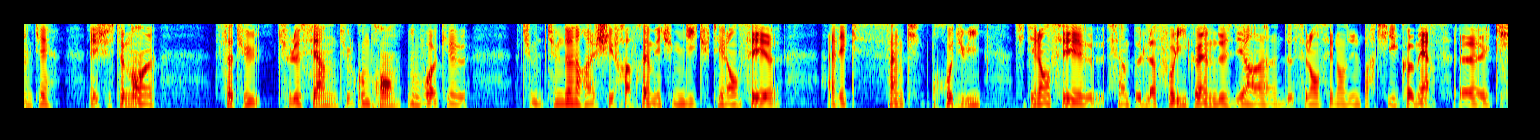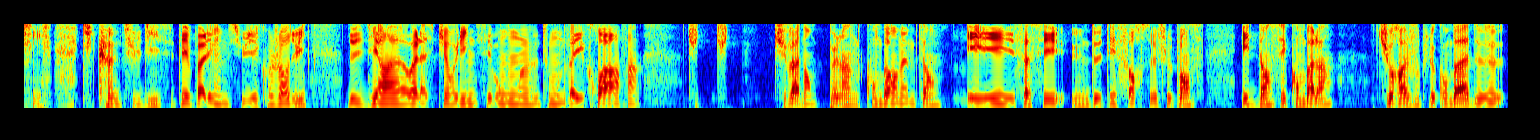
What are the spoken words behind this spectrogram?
Ok. Et justement, ça tu, tu le cernes, tu le comprends. On voit que tu, me donneras le chiffre après, mais tu me dis que tu t'es lancé avec 5 produits tu t'es lancé, euh, c'est un peu de la folie quand même de se dire, euh, de se lancer dans une partie e-commerce euh, qui, qui, comme tu le dis, c'était pas les mêmes sujets qu'aujourd'hui. De se dire, euh, la spiruline, c'est bon, tout le monde va y croire. Enfin, tu, tu, vas dans plein de combats en même temps. Et ça, c'est une de tes forces, je pense. Et dans ces combats-là, tu rajoutes le combat de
